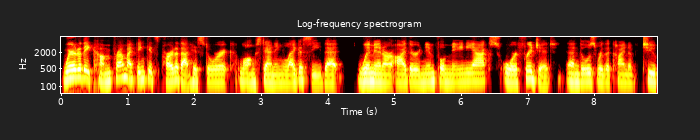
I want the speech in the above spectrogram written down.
Where do they come from? I think it's part of that historic, longstanding legacy that women are either nymphomaniacs or frigid and those were the kind of two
